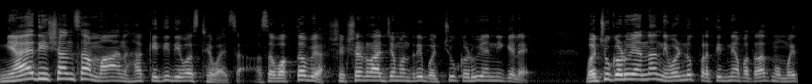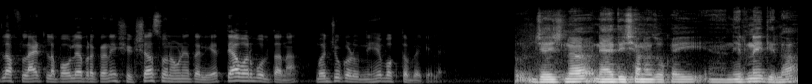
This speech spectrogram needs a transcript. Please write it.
न्यायाधीशांचा मान हा किती दिवस ठेवायचा? असं वक्तव्य शिक्षण राज्यमंत्री बच्चू कडू यांनी केलंय. बच्चू कडू यांना निवडणूक प्रतिज्ञापत्रात मुंबईतला फ्लॅट लपवल्याप्रकरणी शिक्षा सुनावण्यात आली आहे. त्यावर बोलताना बच्चू कडूंनी हे वक्तव्य केलंय. जजनं न्यायाधीशानं जो काही निर्णय दिला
